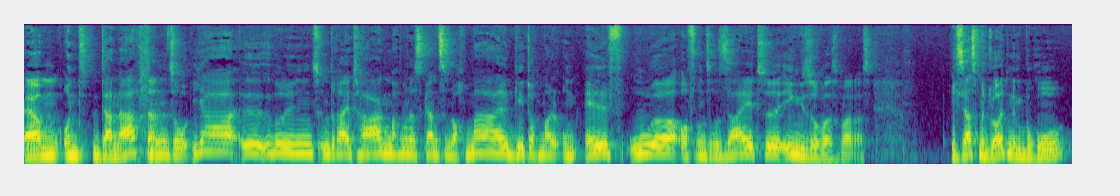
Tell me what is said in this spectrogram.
ähm, und danach dann so, ja, äh, übrigens in drei Tagen machen wir das Ganze nochmal, geht doch mal um 11 Uhr auf unsere Seite. Irgendwie sowas war das. Ich saß mit Leuten im Büro,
